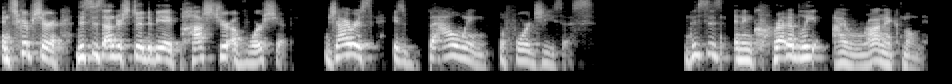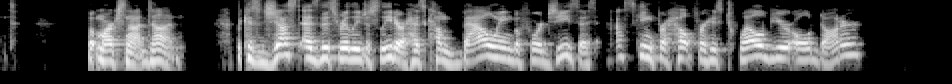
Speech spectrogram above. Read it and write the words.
In scripture, this is understood to be a posture of worship. Jairus is bowing before Jesus. This is an incredibly ironic moment. But Mark's not done. Because just as this religious leader has come bowing before Jesus, asking for help for his 12 year old daughter,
